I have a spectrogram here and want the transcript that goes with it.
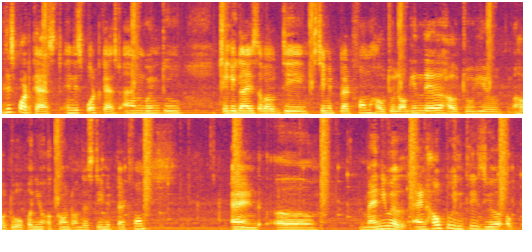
this podcast in this podcast i am going to tell you guys about the Steemit platform, how to log in there, how to you how to open your account on the Steemit platform, and uh, manual and how to increase your up-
